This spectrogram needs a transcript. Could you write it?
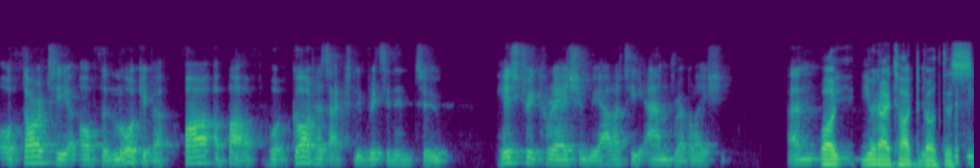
authority of the lawgiver far above what God has actually written into history, creation, reality, and revelation. And well, you and I talked about this.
